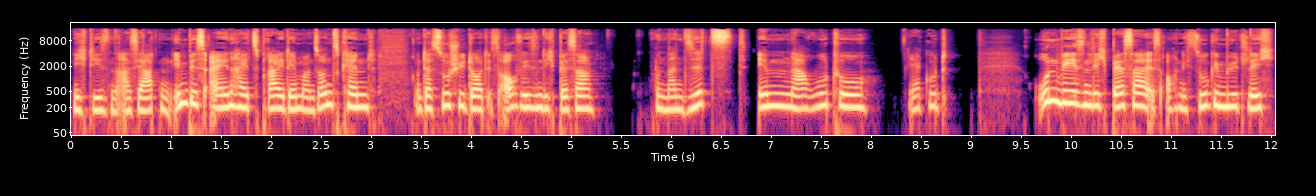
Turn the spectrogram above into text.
nicht diesen Asiaten-Imbiss-Einheitsbrei, den man sonst kennt. Und das Sushi dort ist auch wesentlich besser. Und man sitzt im Naruto, ja gut, unwesentlich besser, ist auch nicht so gemütlich.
